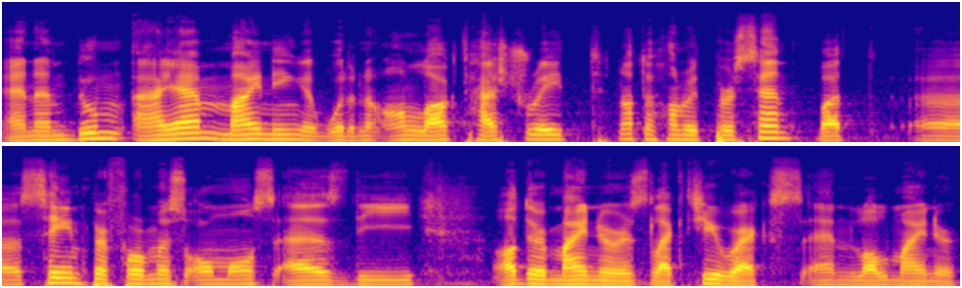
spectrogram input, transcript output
and I'm doing I am mining with an unlocked hash rate not 100% but uh, same performance almost as the other miners like T-Rex and LOL miner.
